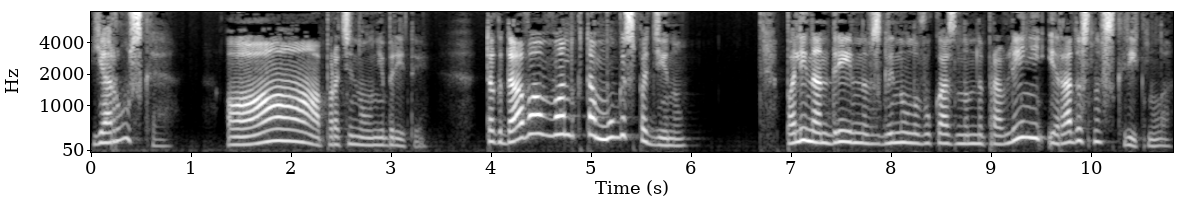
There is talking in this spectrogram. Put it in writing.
«Я русская». «А-а-а!» — протянул небритый. «Тогда вам вон к тому господину». Полина Андреевна взглянула в указанном направлении и радостно вскрикнула.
